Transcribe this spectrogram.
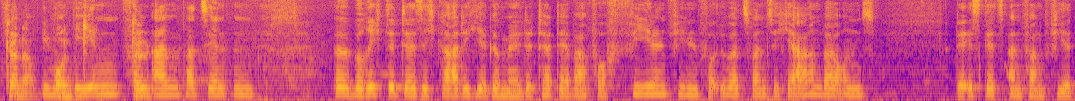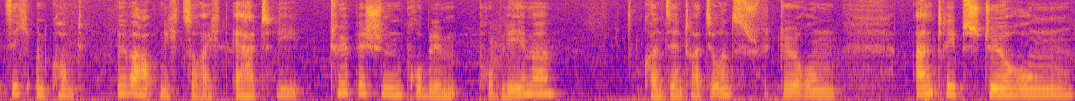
Ich Genau. habe Und Ehen von einem Patienten berichtet, der sich gerade hier gemeldet hat. Der war vor vielen, vielen, vor über 20 Jahren bei uns. Der ist jetzt Anfang 40 und kommt überhaupt nicht zurecht. Er hat die typischen Problem, Probleme, Konzentrationsstörungen, Antriebsstörungen.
